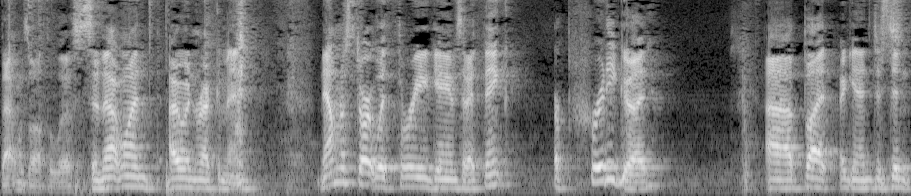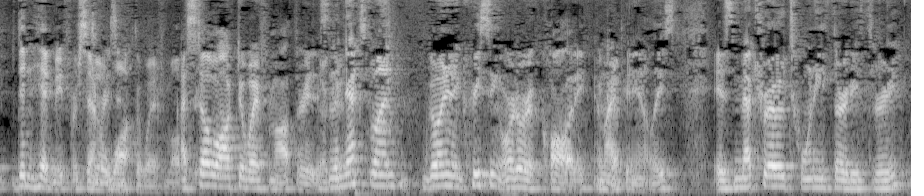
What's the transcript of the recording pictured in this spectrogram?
that one's off the list. So that one I wouldn't recommend. Now I'm going to start with three games that I think are pretty good, uh, but again, just didn't didn't hit me for some Still reason. walked away from all. I still walked away from all three. So the next one, going in increasing order of quality, in my opinion at least, is Metro 2033.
